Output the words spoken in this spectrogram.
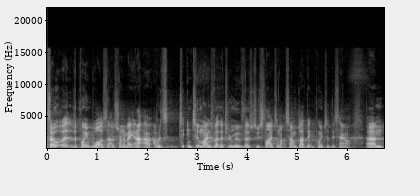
so uh, the point was that I was trying to make, and I, I was in two minds whether to remove those two slides or not, so I'm glad that you pointed this out. Um,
